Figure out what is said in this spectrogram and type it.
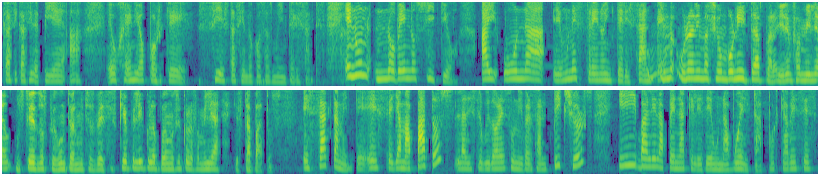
casi casi de pie a Eugenio porque sí está haciendo cosas muy interesantes. En un noveno sitio hay una eh, un estreno interesante. Una, una animación bonita para ir en familia. Ustedes nos preguntan muchas veces, ¿qué película podemos ir con la familia? Está Patos. Exactamente, es- se llama Patos, la distribuidora es Universal Pictures y vale la pena que le dé una vuelta, porque a veces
